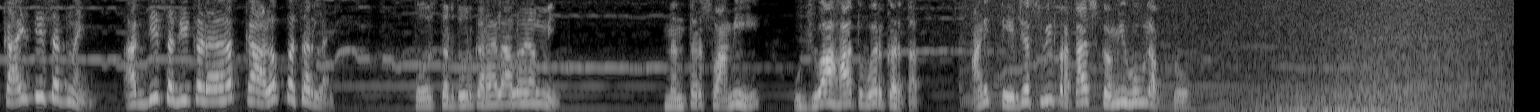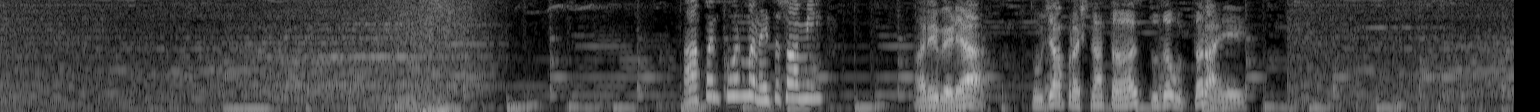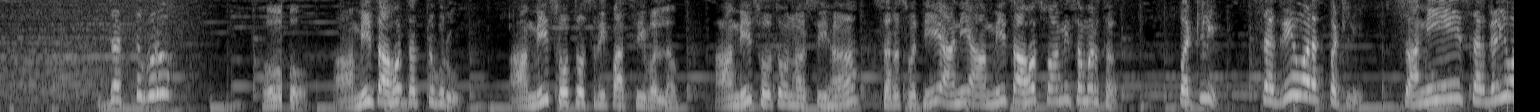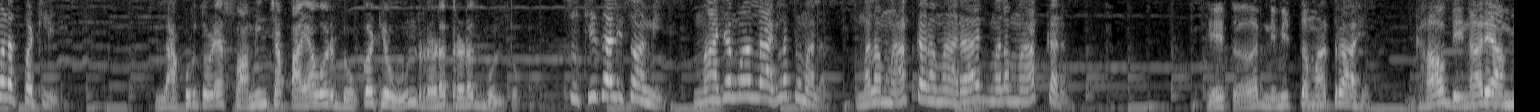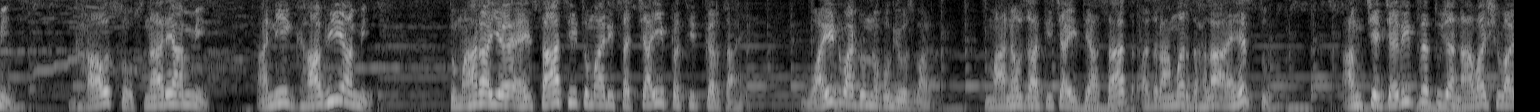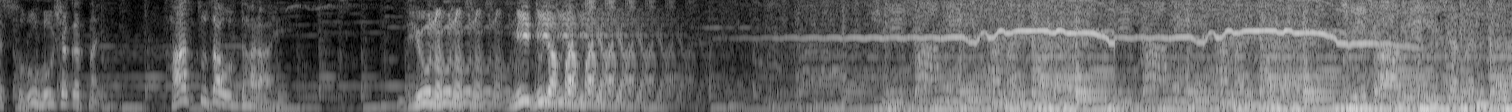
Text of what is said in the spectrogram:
काहीच दिसत नाही. अगदी सगळीकडं काळोख पसरलाय. तोच तर दूर करायला आलोय आम्ही. नंतर स्वामी उजवा हात वर करतात आणि तेजस्वी प्रकाश कमी होऊ लागतो. आपण कोण म्हणायचं स्वामी? अरे वेड्या तुझ्या प्रश्नातच तुझं उत्तर आहे. दत्तगुरु? हो आम्हीच आहोत दत्तगुरु. आम्हीच होतो श्रीपाद श्री वल्लभ आम्हीच होतो नरसिंह सरस्वती आणि आम्हीच आहोत स्वामी समर्थ. पटली. सगळी ओळख पटली. स्वामी सगळी ओळख पटली. लाकूड तोड्या स्वामींच्या पायावर डोकं ठेवून रडत रडत बोलतो. चुकी झाली स्वामी. माझ्यामुळे लागलं तुम्हाला. मला माफ करा महाराज मला माफ करा. हे तर निमित्त मात्र आहे. घाव देणारे आम्हीच घाव सोसणारे आम्हीच आणि घावही आम्हीच तुम्हारा यह एहसास ही तुम्हारी सच्चाई प्रतीत करता है. वाईट वाटून नको घेऊस बाळा. मानव जातीच्या इतिहासात अजरामर झाला आहेस तू. आमचे चरित्र तुझ्या नावाशिवाय सुरू होऊ शकत नाही. हाच तुझा उद्धार आहे. भिवू नको. मी तुझ्या. श्री स्वामी समर्थ. श्री स्वामी समर्थ. श्री स्वामी समर्थ.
